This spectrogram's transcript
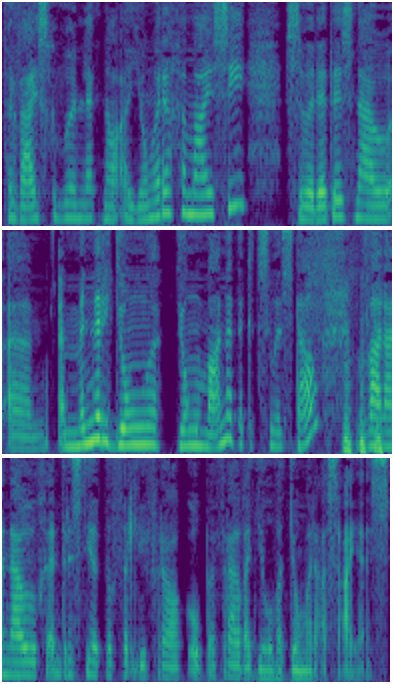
verwys gewoonlik na 'n jongerige meisie. So dit is nou 'n um, minder jong jong man, het ek dit so stel, wat dan nou geïnteresseerd of verlief raak op 'n vrou wat heelwat jonger as hy is.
